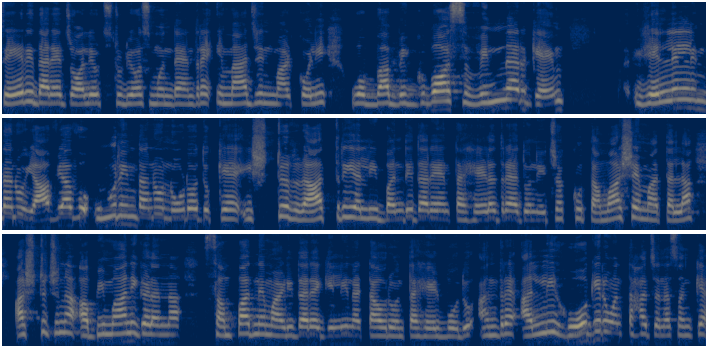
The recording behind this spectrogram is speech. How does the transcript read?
ಸೇರಿದ್ದಾರೆ ಜಾಲಿವುಡ್ ಸ್ಟುಡಿಯೋಸ್ ಮುಂದೆ. ಅಂದ್ರೆ ಇಮ್ಯಾಜಿನ್ ಮಾಡ್ಕೊಳ್ಳಿ, ಒಬ್ಬ ಬಿಗ್ ಬಾಸ್ ವಿನ್ನರ್ಗೆ ಎಲ್ಲೆಲ್ಲಿಂದನೋ, ಯಾವ್ಯಾವ ಊರಿಂದನೋ ನೋಡೋದಕ್ಕೆ ಇಷ್ಟು ರಾತ್ರಿಯಲ್ಲಿ ಬಂದಿದ್ದಾರೆ ಅಂತ ಹೇಳಿದ್ರೆ ಅದು ನಿಜಕ್ಕೂ ತಮಾಷೆ ಮಾತಲ್ಲ. ಅಷ್ಟು ಜನ ಅಭಿಮಾನಿಗಳನ್ನ ಸಂಪಾದನೆ ಮಾಡಿದ್ದಾರೆ ಗಿಲ್ಲಿ ನಟ ಅವರು ಅಂತ ಹೇಳ್ಬೋದು. ಅಂದ್ರೆ ಅಲ್ಲಿ ಹೋಗಿರುವಂತಹ ಜನಸಂಖ್ಯೆ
